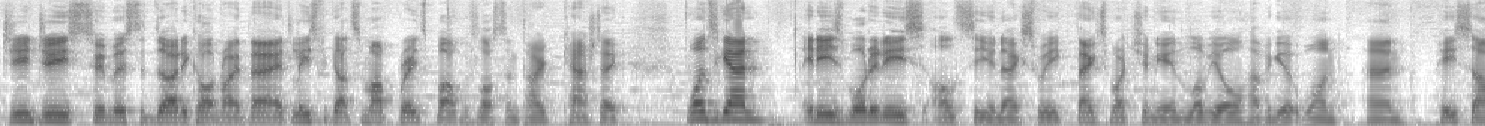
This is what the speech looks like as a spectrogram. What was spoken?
GG's to Mr. Dirty Card right there. At least we got some upgrades, but we've lost the entire cash deck. Once again, it is what it is. I'll see you next week. Thanks so much for tuning in. Love you all. Have a good one. And peace out.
